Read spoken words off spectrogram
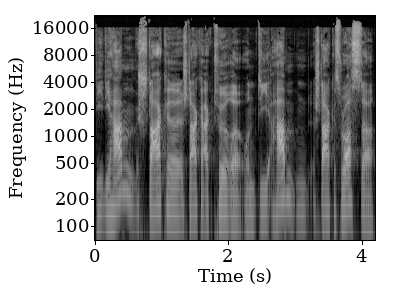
die, die haben starke, starke Akteure und die haben ein starkes Roster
